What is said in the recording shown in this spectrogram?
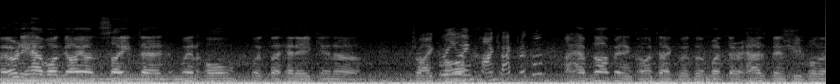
I already have one guy on site that went home with a headache and a dry cough. were you in contact with him? I have not been in contact with him, but there has been people that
